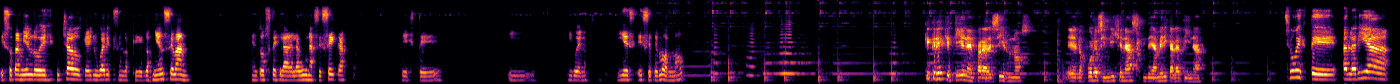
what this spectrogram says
eso también lo he escuchado, que hay lugares en los que los ñen se van, entonces la laguna se seca, este, y, y bueno, y es ese temor, ¿no? ¿Qué crees que tienen para decirnos eh, los pueblos indígenas de América Latina? Yo este, hablaría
